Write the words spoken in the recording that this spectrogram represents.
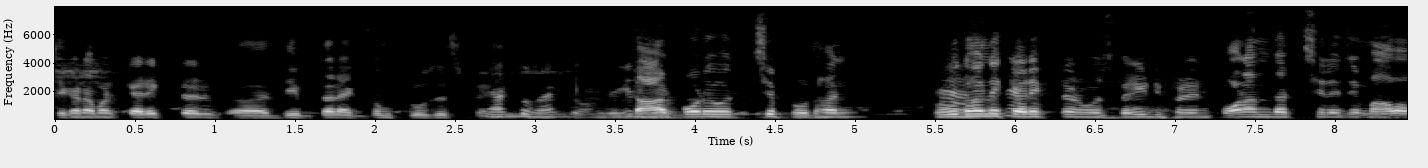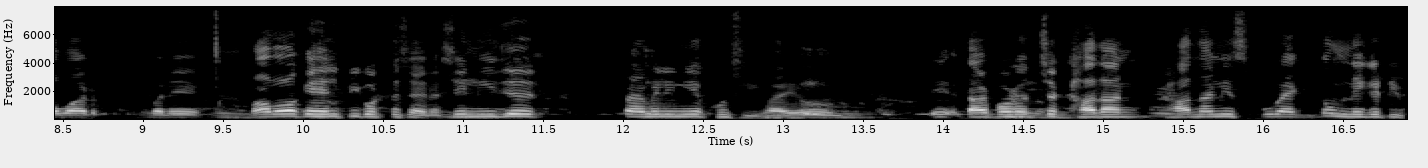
সেখানে আমার ক্যারেক্টার দেবদার একদম ক্লোজেস্ট ফ্রেন্ড একদম একদম। দেখে তারপরে হচ্ছে প্রধান। প্রধানের ক্যারেক্টার ওয়াজ ভেরি ডিফারেন্ট পরান্দার ছেলে যে মা বাবার মানে মা বাবাকে হেল্পই করতে চায় না। সে নিজের ফ্যামিলি নিয়ে খুশি ভাই। ও তারপর হচ্ছে খাদান। খাদান ইজ পুরো একদম negative.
